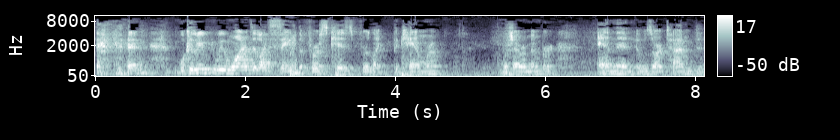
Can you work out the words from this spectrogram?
then because we we wanted to like save the first kiss for like the camera, which I remember, and then it was our time to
